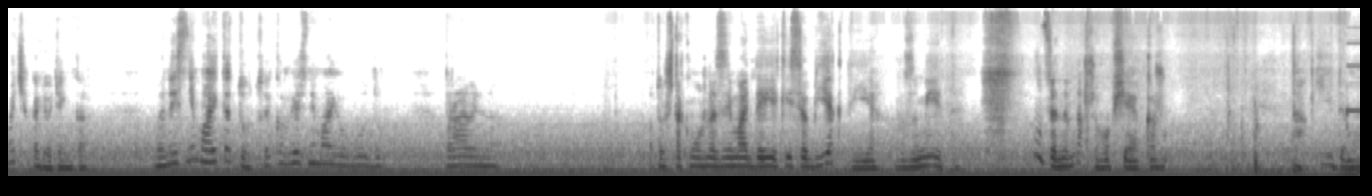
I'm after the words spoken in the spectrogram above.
бачка, тьотенька, ви не знімайте тут. Я кажу, я знімаю воду. Правильно. А то ж так можна знімати, де якийсь об'єкт є, розумієте? Ну, це не в нашому взагалі, я кажу. Їдемо.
